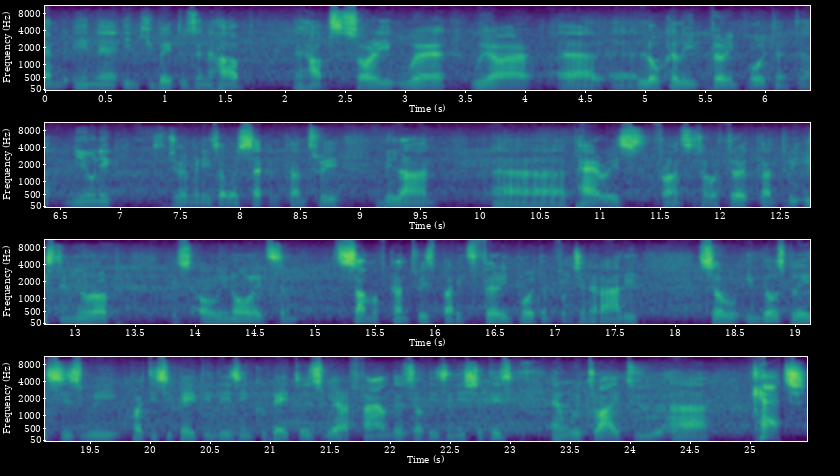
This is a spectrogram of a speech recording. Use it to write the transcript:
and in uh, incubators and hub and hubs, sorry, where we are uh, uh, locally very important. Munich, Germany is our second country. Milan, Paris, France is our third country. Eastern Europe, is all in all, it's a sum of countries, but it's very important for Generali so in those places, we participate in these incubators. We are founders of these initiatives, and we try to uh, catch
